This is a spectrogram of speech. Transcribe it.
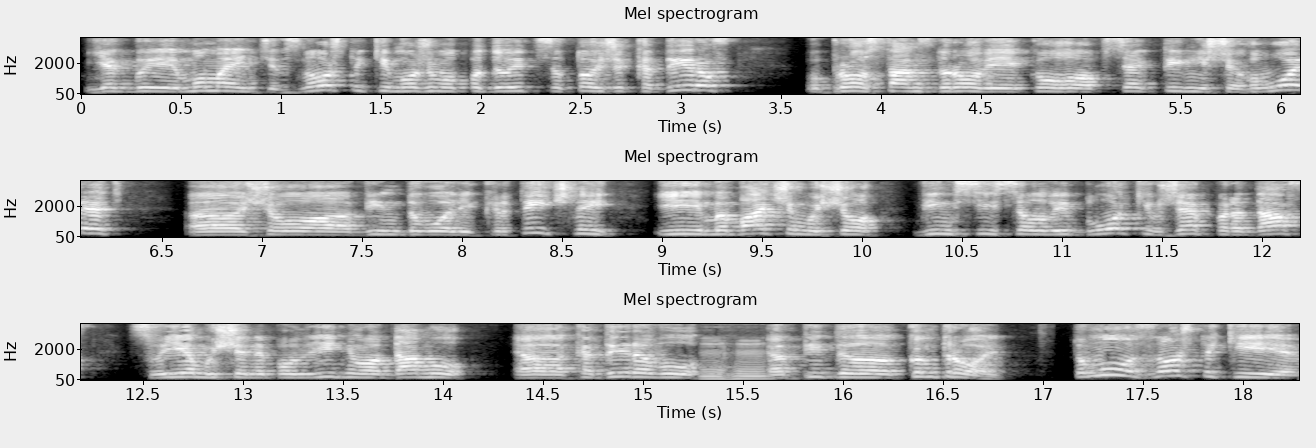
якби моментів. Знову ж таки, можемо подивитися той же Кадиров, про стан здоров'я якого все активніше говорять. е, Що він доволі критичний, і ми бачимо, що він всі силові блоки вже передав своєму ще неповнолітньому Адаму е, Кадирову е, під е, контроль. Тому знову ж таки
